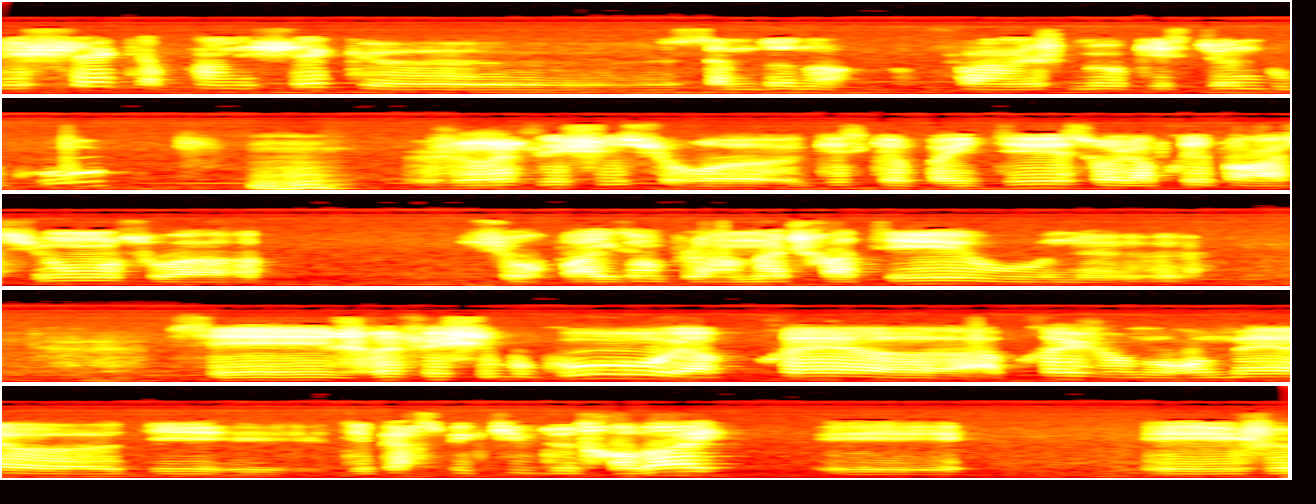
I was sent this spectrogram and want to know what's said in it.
l'échec, après un échec, euh, ça me donne, enfin, je me questionne beaucoup. Mhm. Je réfléchis sur euh, qu'est-ce qui a pas été, soit la préparation, soit sur, par exemple, un match raté ou une... C'est, je réfléchis beaucoup et après, euh, après, je me remets euh, des, des perspectives de travail et, et je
